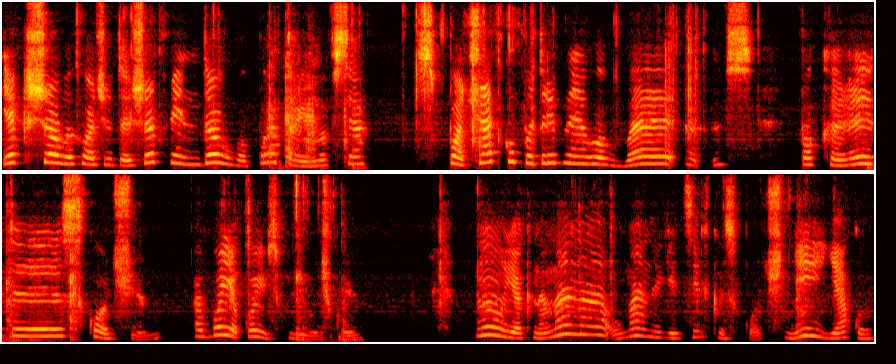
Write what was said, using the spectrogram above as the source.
Якщо ви хочете, щоб він довго протримався, спочатку потрібно його весь покрити скотчем або якоюсь плівочкою. Ну, як на мене, у мене є тільки скотч. Ніяких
